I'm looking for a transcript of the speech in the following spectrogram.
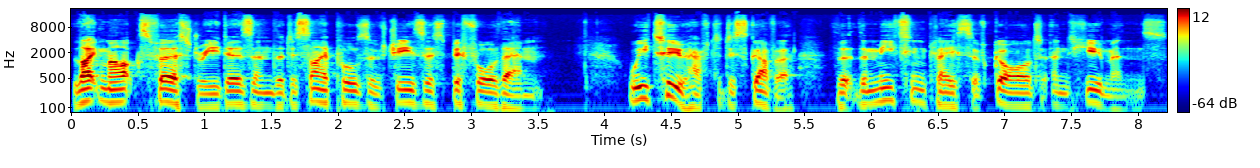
Like Mark's first readers and the disciples of Jesus before them, we too have to discover that the meeting place of God and humans,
